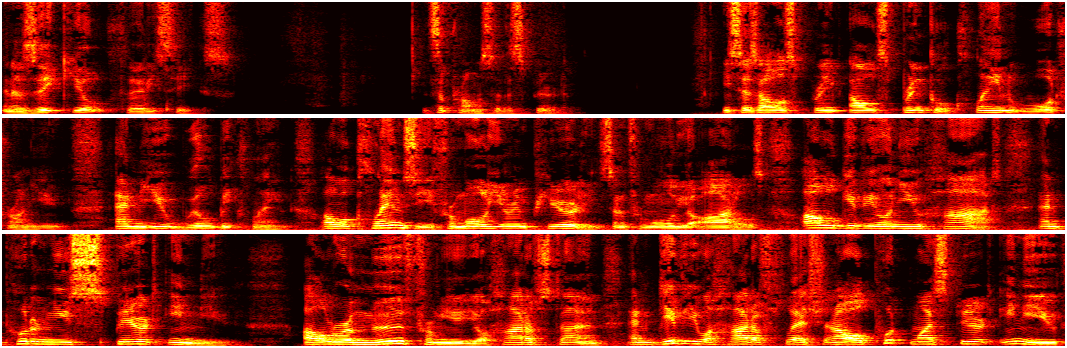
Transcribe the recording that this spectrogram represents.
in Ezekiel 36. It's a promise of the Spirit. He says, I will, spring, I will sprinkle clean water on you, and you will be clean. I will cleanse you from all your impurities and from all your idols. I will give you a new heart and put a new spirit in you. I will remove from you your heart of stone and give you a heart of flesh, and I will put my spirit in you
